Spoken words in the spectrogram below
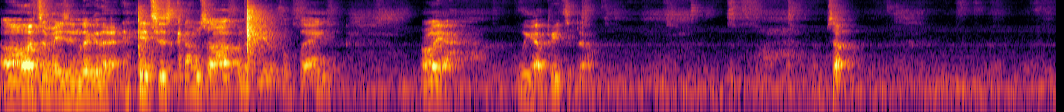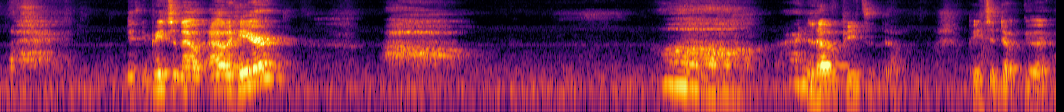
Oh, it's amazing. Look at that. It just comes off in a beautiful thing. Oh yeah, we got pizza dough. So, get your pizza dough out of here. Oh, I love pizza dough. Pizza dough good.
